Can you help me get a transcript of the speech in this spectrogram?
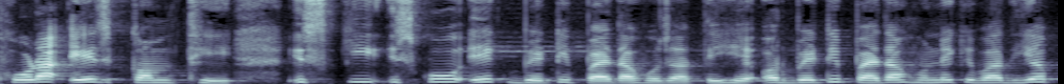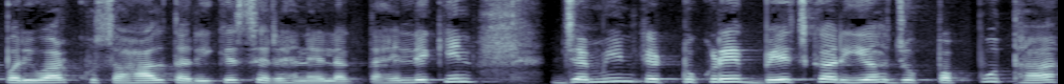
थोड़ा एज कम थी, इसकी, इसको एक बेटी पैदा हो जाती है और बेटी पैदा होने के बाद यह परिवार खुशहाल तरीके से रहने लगता है। लेकिन ज़मीन के टुकड़े बेचकर यह जो पप्पू था,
